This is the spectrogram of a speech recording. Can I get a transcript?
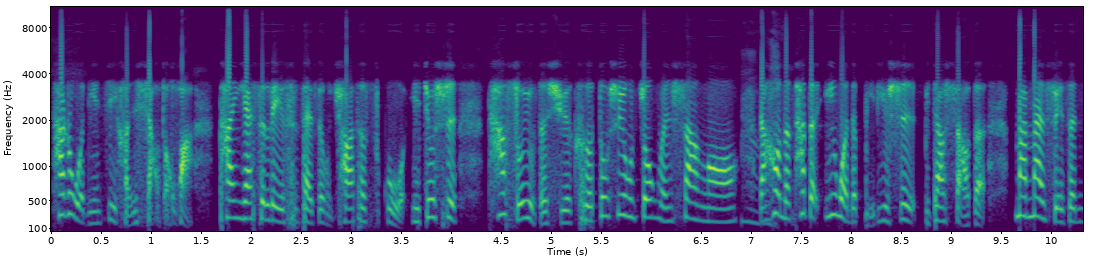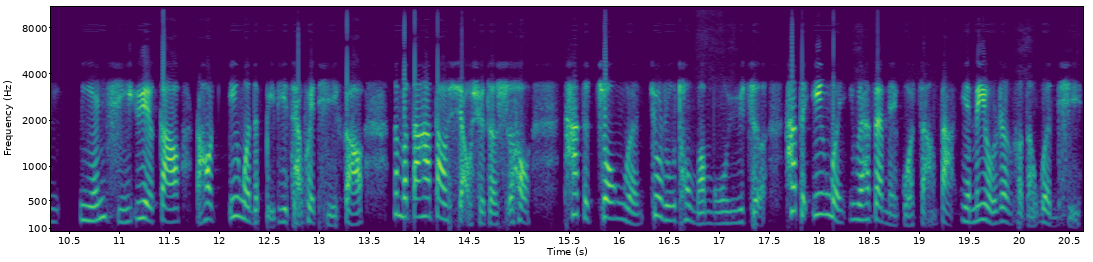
他如果年纪很小的话，他应该是类似在这种 charter school，也就是他所有的学科都是用中文上哦。然后呢，他的英文的比例是比较少的，慢慢随着年级越高，然后英文的比例才会提高。那么当他到小学的时候，他的中文就如同我们母语者，他的英文因为他在美国长大，也没有任何的问题，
